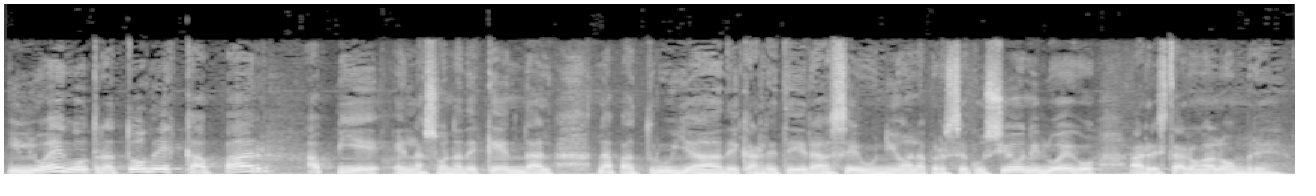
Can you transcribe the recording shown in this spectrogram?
y luego trató de escapar a pie en la zona de Kendall. La patrulla de carretera se unió a la persecución y luego arrestaron al hombre.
